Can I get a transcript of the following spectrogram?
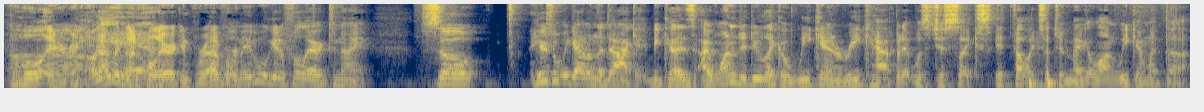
full oh, Eric. oh, I haven't gone yeah. full Eric in forever. Well, maybe we'll get a full Eric tonight. So here's what we got on the docket because I wanted to do like a weekend recap, but it was just like it felt like such a mega long weekend with the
